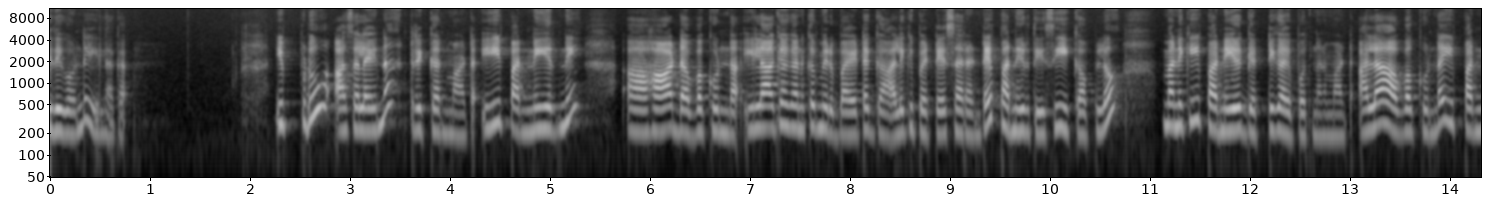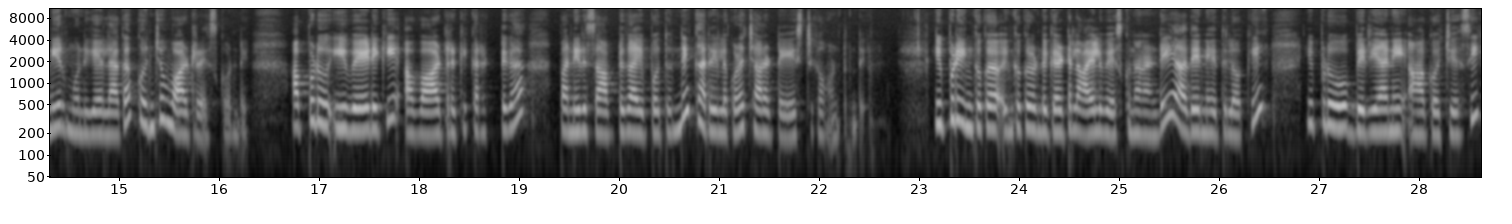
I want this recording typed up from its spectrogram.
ఇదిగోండి ఇలాగా. ఇప్పుడు అసలైన ట్రిక్ అనమాట ఈ పన్నీర్ని హార్డ్ అవ్వకుండా ఇలాగే కనుక మీరు బయట గాలికి పెట్టేశారంటే పన్నీర్ తీసి ఈ కప్లో మనకి పన్నీర్ గట్టిగా అయిపోతుంది అనమాట అలా అవ్వకుండా ఈ పన్నీర్ మునిగేలాగా కొంచెం వాటర్ వేసుకోండి. అప్పుడు ఈ వేడికి ఆ వాటర్కి కరెక్ట్గా పన్నీర్ సాఫ్ట్గా అయిపోతుంది. కర్రీలో కూడా చాలా టేస్ట్గా ఉంటుంది. ఇప్పుడు ఇంకొక ఇంకొక రెండు గంటలు ఆయిల్ వేసుకున్నానండి అదే నేతిలోకి. ఇప్పుడు బిర్యానీ ఆకు వచ్చేసి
